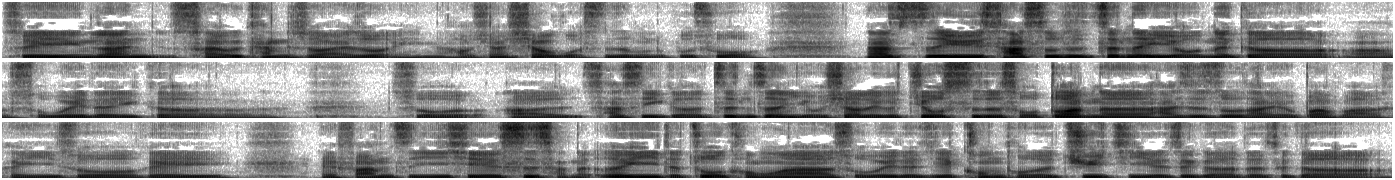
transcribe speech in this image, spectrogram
所以让才会看得出来说，哎，好像效果是这么的不错。那至于它是不是真的有那个啊所谓的一个？说呃，它是一个真正有效的一个救市的手段呢，还是说它有办法可以说可以诶防止一些市场的恶意的做空啊，所谓的这些空头的聚集的这个的这个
